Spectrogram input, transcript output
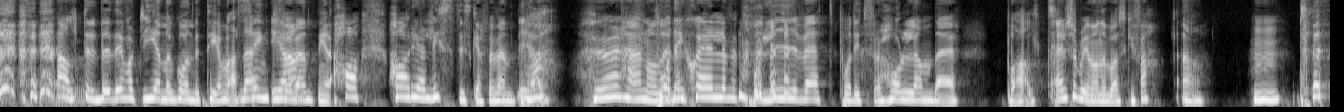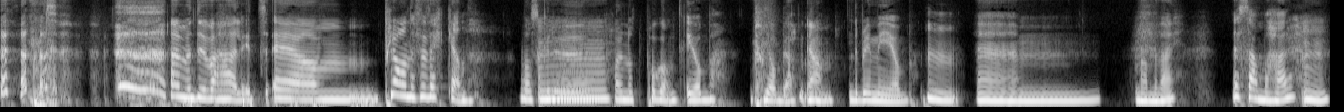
Alltid, det, det är vårt genomgående tema. Sänk ja. förväntningar. Ha, ha realistiska förväntningar. ja, hør her nå, På dig själv, på livet, på ditt förhållande, på allt. Ellers så blir man jo bare skuffa. Ja. Mhm. Nej, men du, vad härligt. Ehm, planer för veckan? Vad ska du, Mm. har du något på gång? Jobb. Jobb, ja. Ja, Mm. det blir mye jobb. Mm. Um, hva med deg? Det är samma här. Mm.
